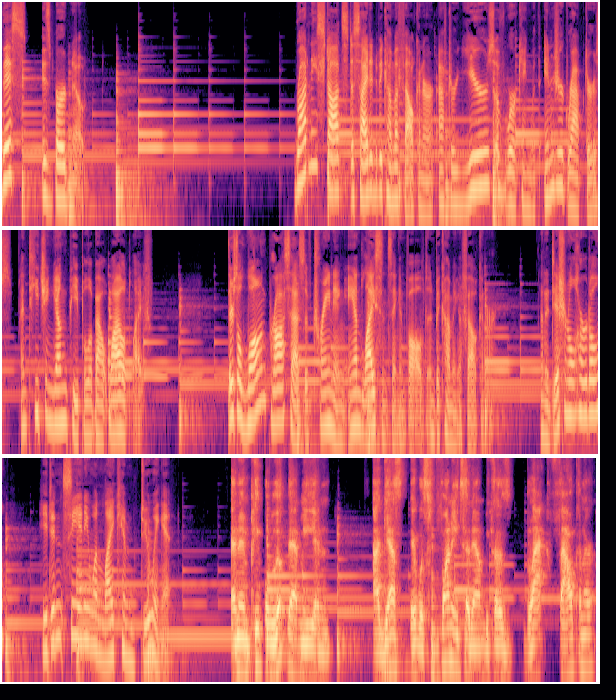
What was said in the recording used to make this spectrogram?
This is BirdNote. Rodney Stotts decided to become a falconer after years of working with injured raptors and teaching young people about wildlife. There's a long process of training and licensing involved in becoming a falconer. An additional hurdle he didn't see anyone like him doing it. And then people looked at me, and I guess it was funny to them because black falconer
